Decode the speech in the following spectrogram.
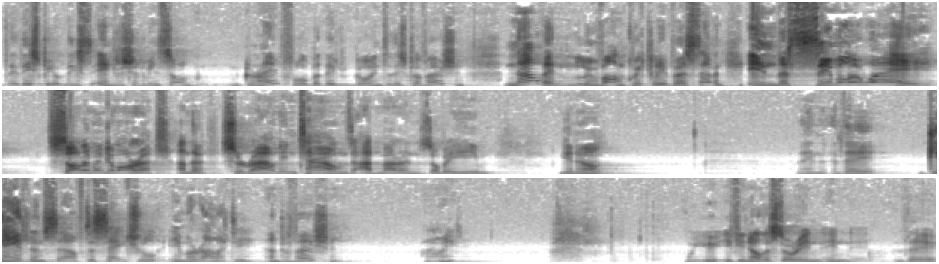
These people, these angels should have been so grateful, but they go into this perversion. Now then, move on quickly. Verse 7. In the similar way, Sodom and Gomorrah and the surrounding towns, Admah and Zeboim, you know, they gave themselves to sexual immorality and perversion. Right? If you know the story, in, in the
